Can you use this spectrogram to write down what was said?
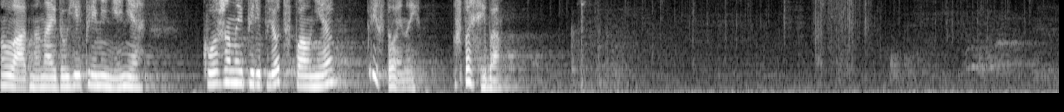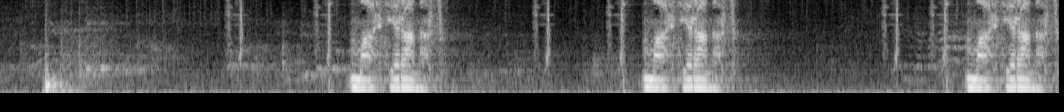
Ладно, найду ей применение. Кожаный переплет вполне пристойный. Спасибо. Масеранос. Масеранос. Масеранос.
